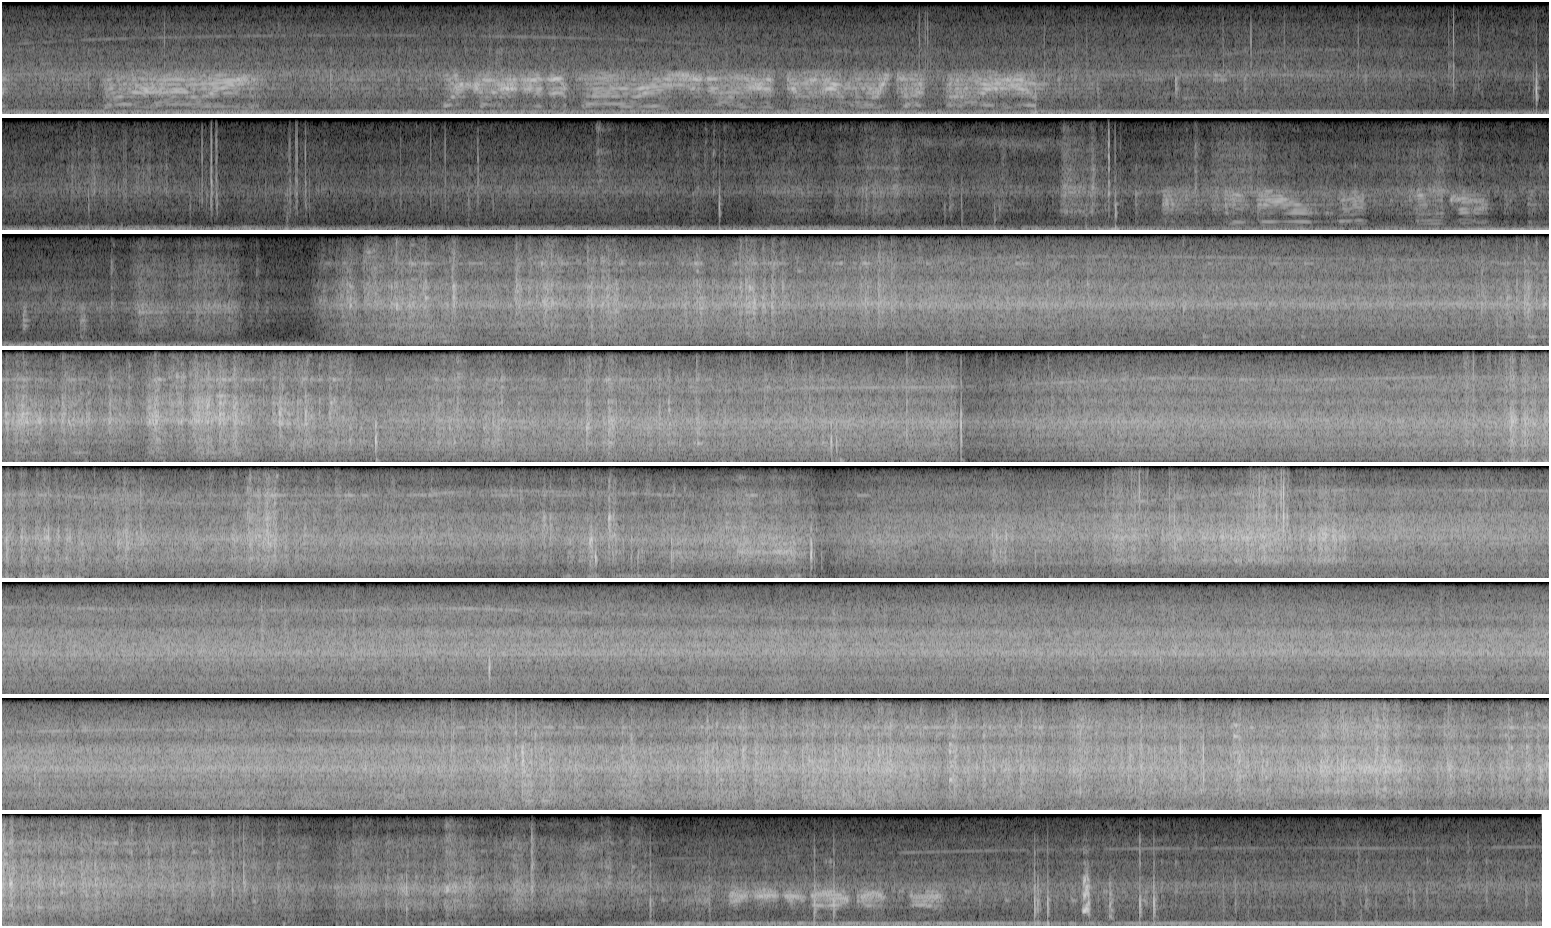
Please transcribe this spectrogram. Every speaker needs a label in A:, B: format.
A: the Highway. One guy's in the plow ridge, and now you got two, three more stuck behind him. Did they request tow truck? Think he can back up now?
